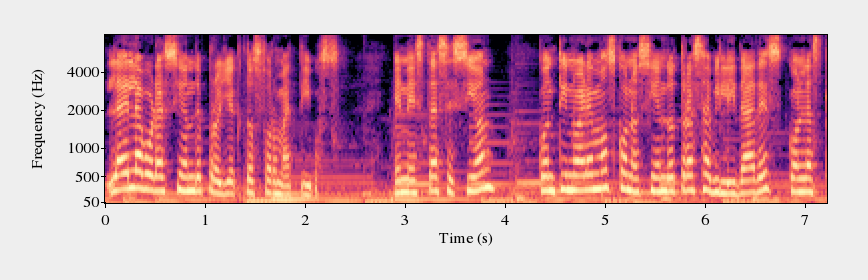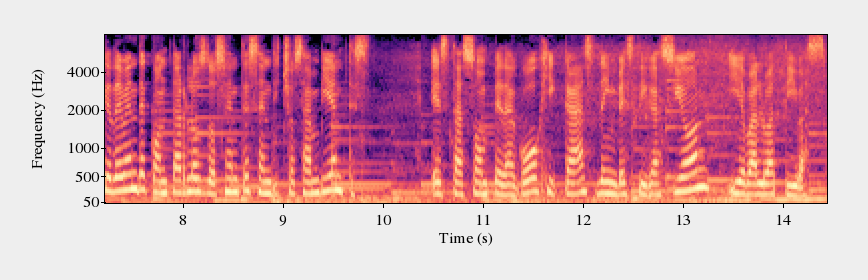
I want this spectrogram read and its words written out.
la elaboración de proyectos formativos. En esta sesión continuaremos conociendo otras habilidades con las que deben de contar los docentes en dichos ambientes estas son pedagógicas, de investigación y evaluativas.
